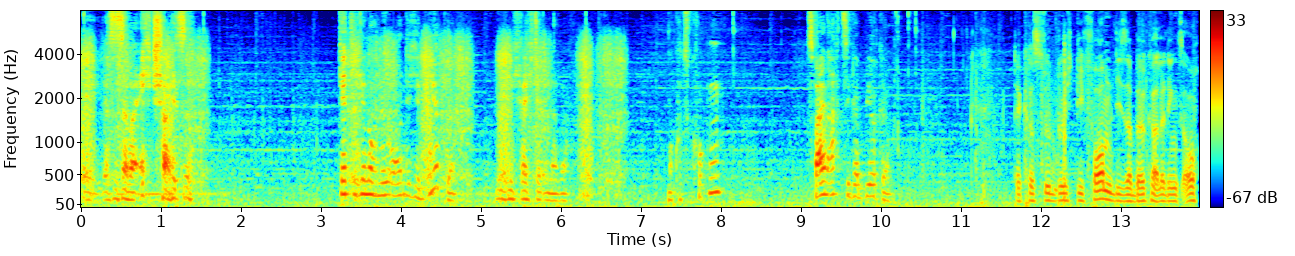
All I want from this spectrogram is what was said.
Ey, das ist aber echt scheiße. Ich hätte hier noch eine ordentliche Birke, wenn ich mich recht erinnere. Mal kurz gucken. 82er Birke. Da kriegst du durch die Form dieser Birke allerdings auch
